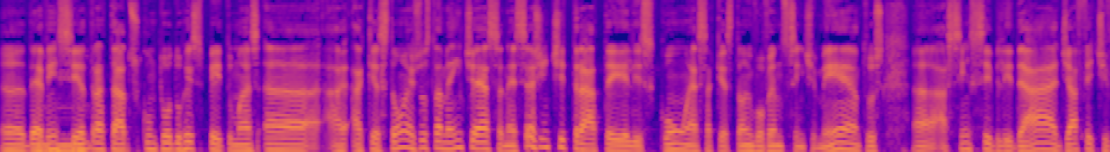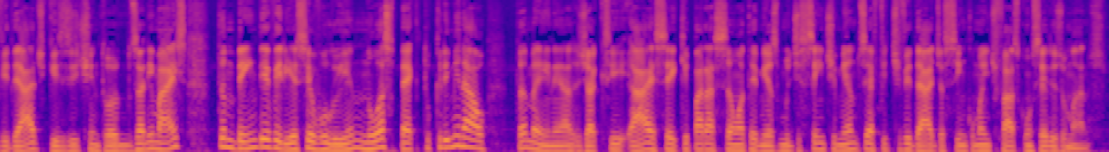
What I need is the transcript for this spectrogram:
uh, devem uhum. ser tratados com todo respeito. Mas uh, a, a questão é justamente essa, né? Se a gente trata eles com essa questão envolvendo sentimentos, uh, a sensibilidade, a afetividade que existe em torno dos animais, também deveria se evoluir no aspecto criminal também, né? Já que há essa equiparação até mesmo de sentimentos e afetividade, assim como a gente faz com seres humanos.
